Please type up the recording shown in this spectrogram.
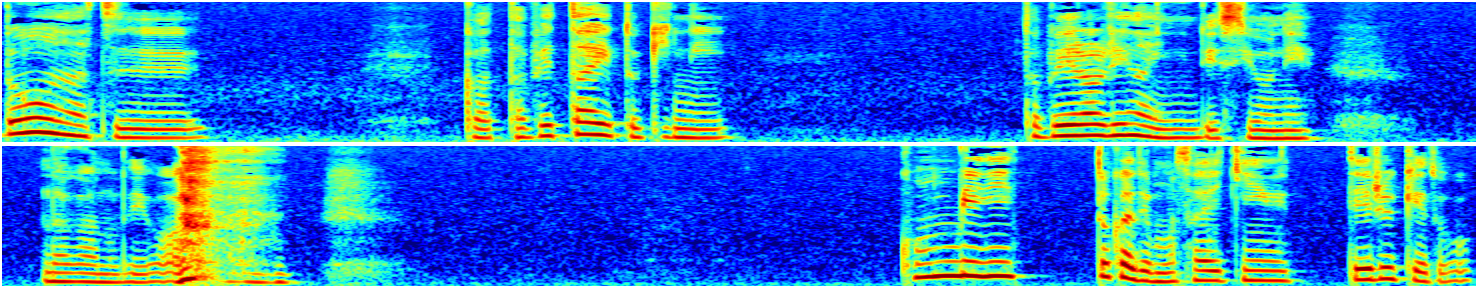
ドーナツが食べたい時に食べられないんですよね。長野では。コンビニとかでも最近売ってるけど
